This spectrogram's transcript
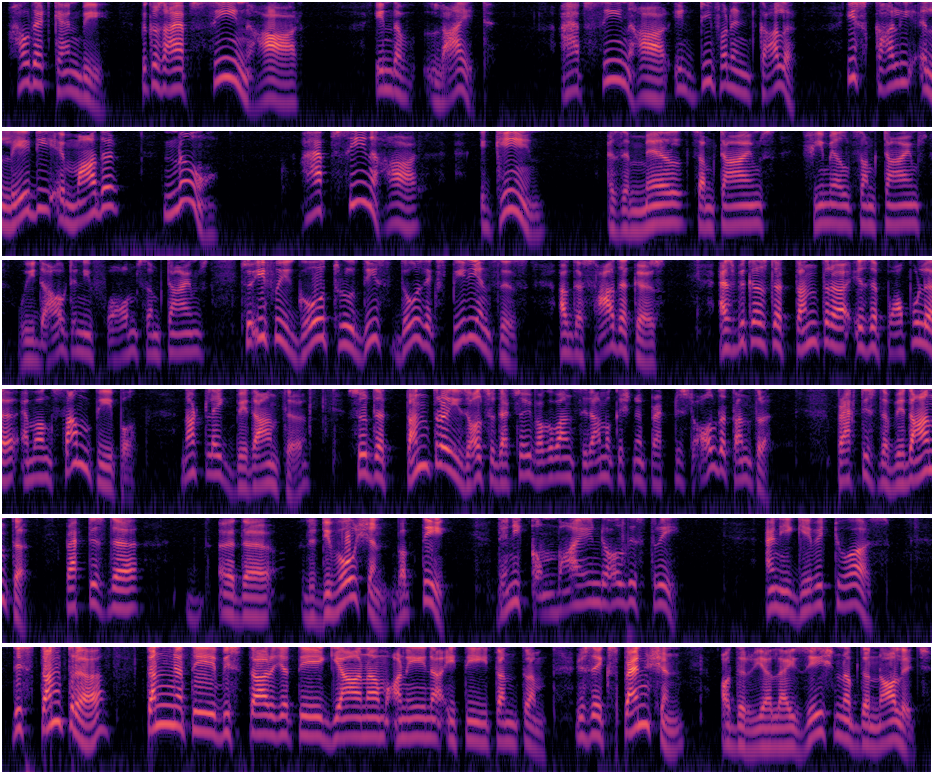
How that can be? Because I have seen her in the light. I have seen her in different color. Is Kali a lady, a mother? No. I have seen her again as a male sometimes, female sometimes, without any form sometimes. So if we go through these those experiences of the sadhakas, as because the tantra is a popular among some people, not like Vedanta. So the tantra is also that's why Bhagavan Sri Ramakrishna practiced all the tantra, practiced the Vedanta, practiced the uh, the the devotion, bhakti. Then he combined all these three and he gave it to us. This tantra Tanyate vistarjate jnanam anena iti tantram is the expansion of the realization of the knowledge,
